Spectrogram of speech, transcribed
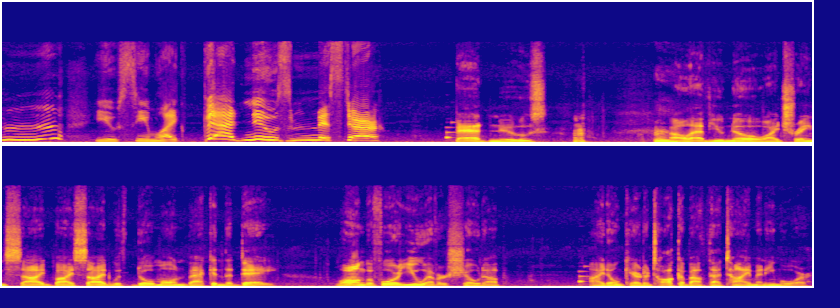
Hmm? You seem like bad news, mister. Bad news? I'll have you know I trained side by side with Domon back in the day, long before you ever showed up. I don't care to talk about that time anymore.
